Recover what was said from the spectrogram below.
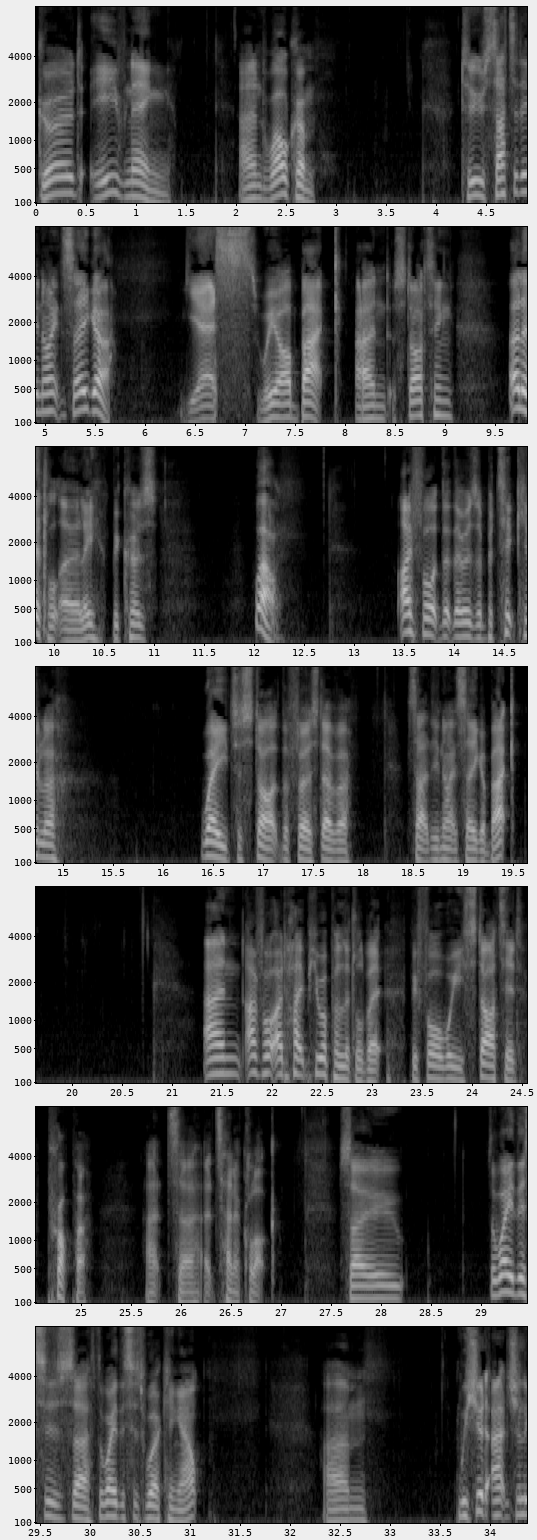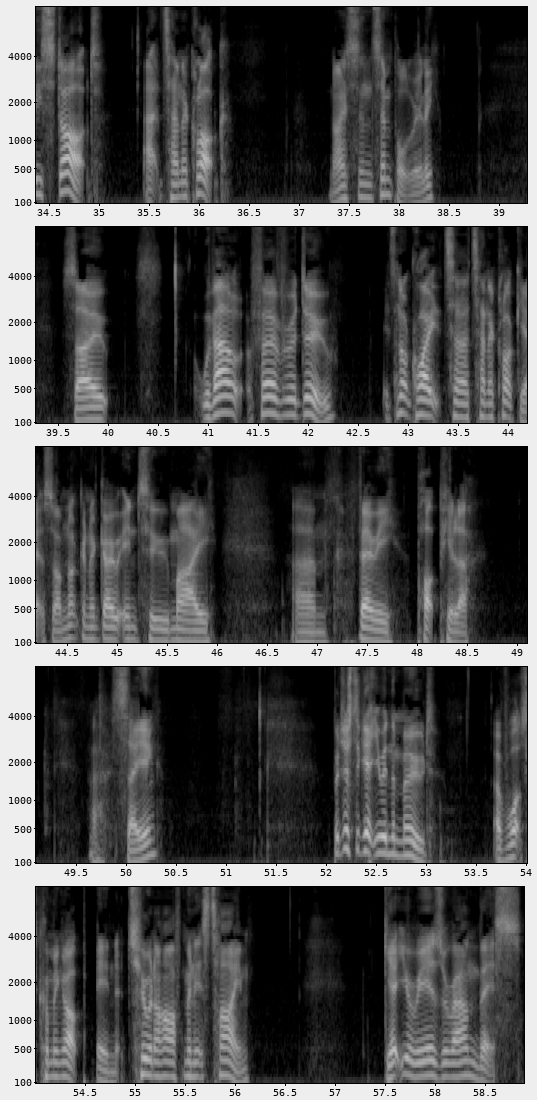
Good evening, and welcome to Saturday Night Sega. Yes, we are back and starting a little early because, well, I thought that there was a particular way to start the first ever Saturday Night Sega back. And I thought I'd hype you up a little bit before we started proper at uh, at ten o'clock. So the way this is uh, the way this is working out, um, we should actually start at ten o'clock. Nice and simple, really. So, without further ado, it's not quite uh, ten o'clock yet, so I'm not going to go into my um, very popular uh, saying. But just to get you in the mood of what's coming up in two and a half minutes' time, get your ears around this.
